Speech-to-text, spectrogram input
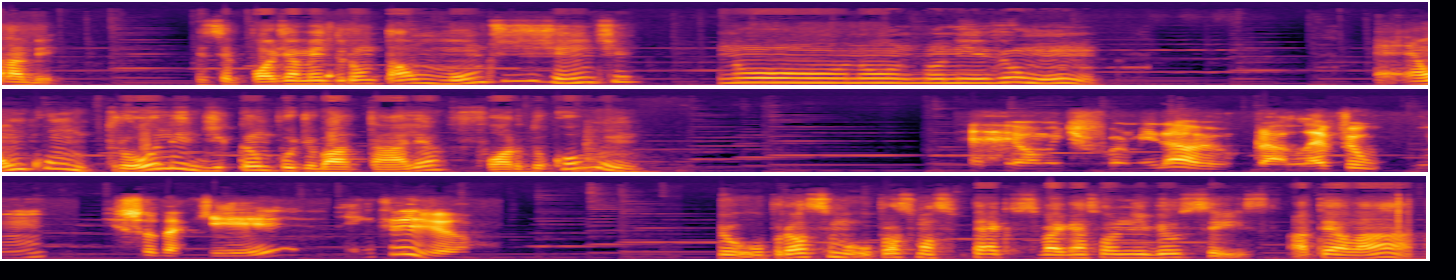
Sabe? Você pode amedrontar um monte de gente no, no, no nível 1. É, é um controle de campo de batalha fora do comum. É realmente formidável. Para level 1, isso daqui é incrível o próximo, o próximo aspecto você vai ganhar só no nível 6. Até lá,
